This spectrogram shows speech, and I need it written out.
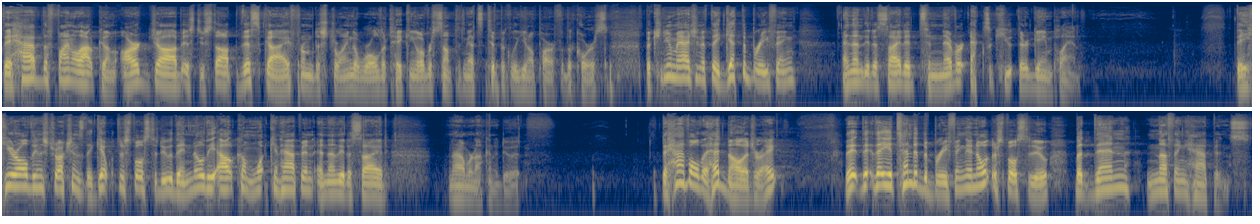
They have the final outcome. Our job is to stop this guy from destroying the world or taking over something. That's typically, you know, par for the course. But can you imagine if they get the briefing and then they decided to never execute their game plan? They hear all the instructions, they get what they're supposed to do, they know the outcome, what can happen, and then they decide, no, we're not going to do it. They have all the head knowledge, right? They, they, they, attended the briefing, they know what they're supposed to do, but then nothing happens.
